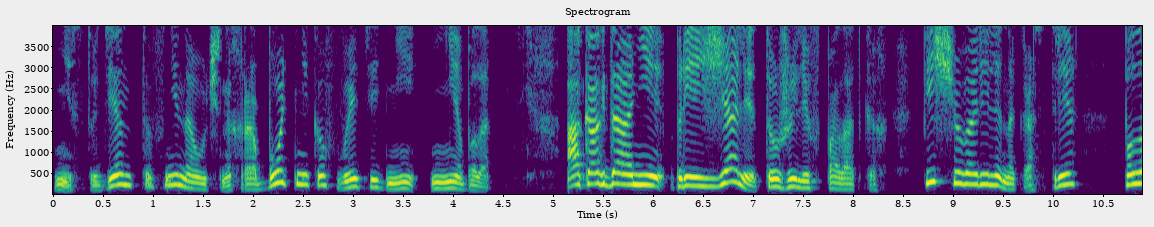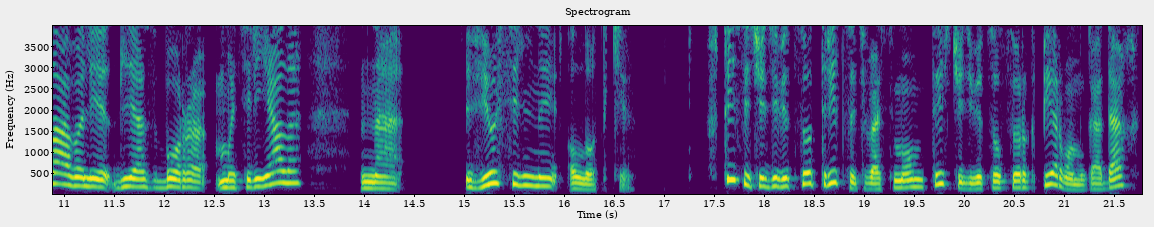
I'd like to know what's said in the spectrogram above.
Ни студентов, ни научных работников в эти дни не было. А когда они приезжали, то жили в палатках, пищу варили на костре, плавали для сбора материала на весельной лодке. В 1938-1941 годах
